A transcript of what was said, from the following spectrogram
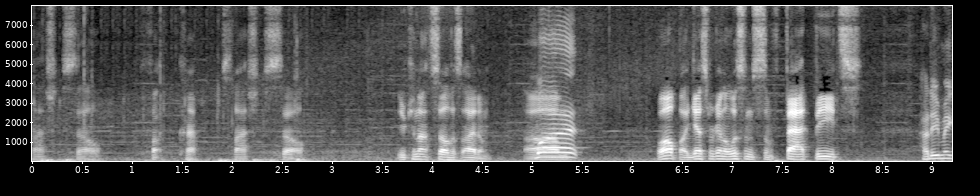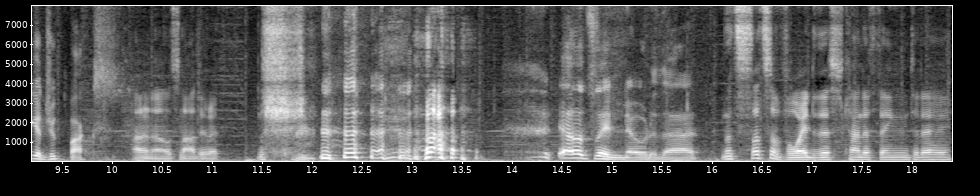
Slash sell. Fuck crap. Slash sell. You cannot sell this item. Um, what? Well, I guess we're gonna listen to some fat beats. How do you make a jukebox? I don't know. Let's not do it. yeah, let's say no to that. Let's let's avoid this kind of thing today.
